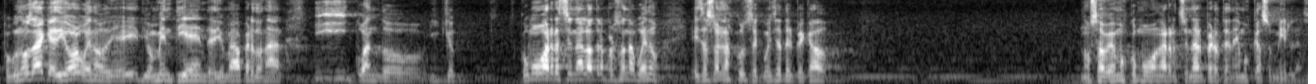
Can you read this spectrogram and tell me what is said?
Porque uno sabe que Dios, bueno, Dios me entiende, Dios me va a perdonar. Y cuando, y ¿cómo va a reaccionar la otra persona? Bueno, esas son las consecuencias del pecado. No sabemos cómo van a reaccionar, pero tenemos que asumirlas.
